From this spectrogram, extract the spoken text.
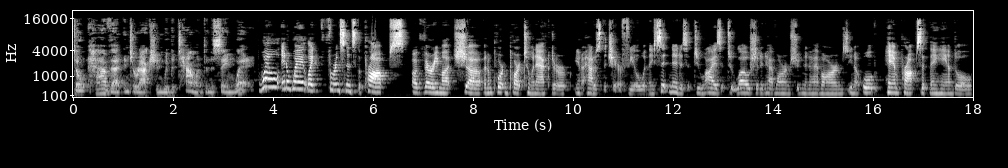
don't have that interaction with the talent in the same way. Well, in a way, like, for instance, the props are very much uh, an important part to an actor. You know, how does the chair feel when they sit in it? Is it too high? Is it too low? Should it have arms? Shouldn't it have arms? You know, all hand props that they handle.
